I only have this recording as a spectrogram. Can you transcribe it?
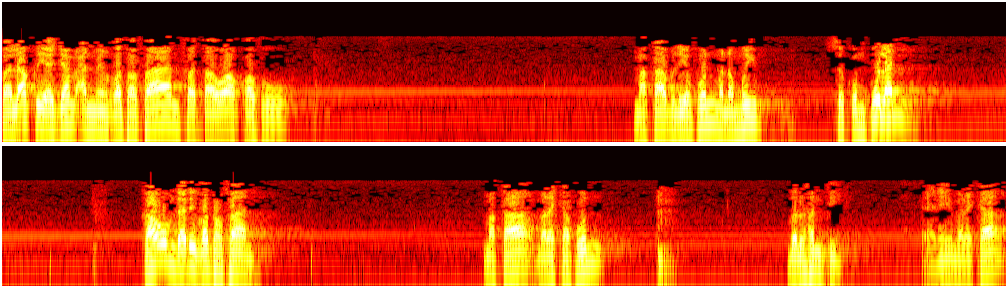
falaqiya jam'an min Qatafan fatawaqafu. Maka beliau pun menemui sekumpulan kaum dari Qatafan. Maka mereka pun berhenti. Ini mereka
